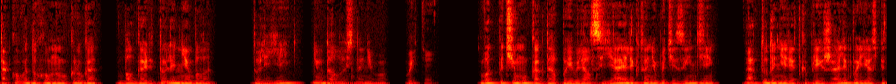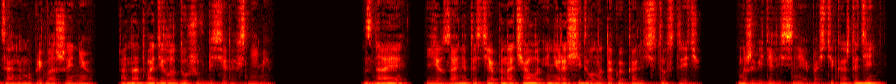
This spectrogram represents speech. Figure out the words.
Такого духовного круга в Болгарии то ли не было, то ли ей не удалось на него выйти. Вот почему, когда появлялся я или кто-нибудь из Индии, оттуда нередко приезжали по ее специальному приглашению, она отводила душу в беседах с ними. Зная ее занятость, я поначалу и не рассчитывал на такое количество встреч. Мы же виделись с ней почти каждый день,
